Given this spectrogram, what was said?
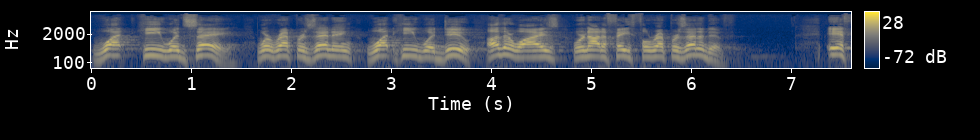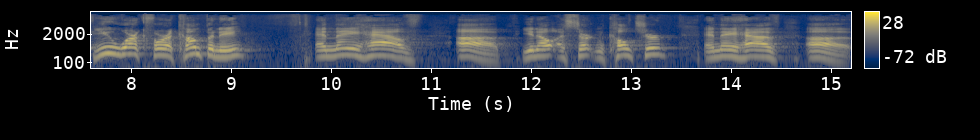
what He would say. We're representing what He would do. Otherwise, we're not a faithful representative. If you work for a company and they have, uh, you know, a certain culture, and they have uh,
